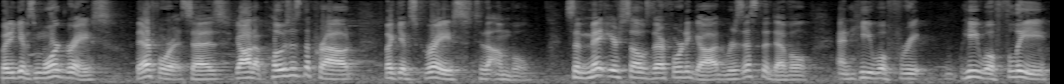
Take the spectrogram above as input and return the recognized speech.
but he gives more grace. Therefore, it says, God opposes the proud, but gives grace to the humble. Submit yourselves, therefore, to God, resist the devil, and he will, free, he will flee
